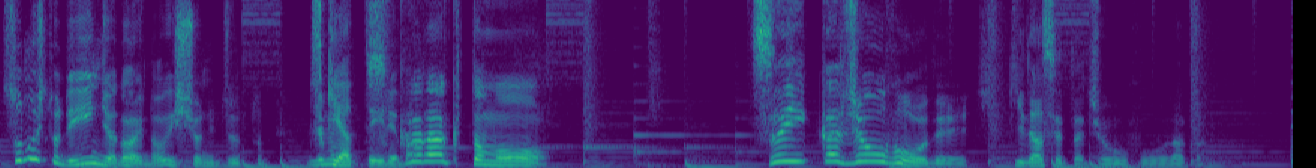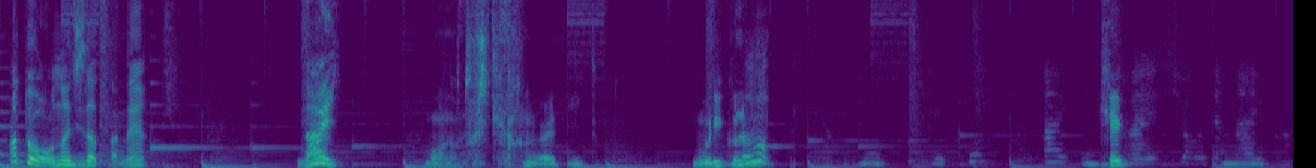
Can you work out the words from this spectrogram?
その人でいいんじゃないの？一緒にずっと。付き合っていれば少なくとも追加情報で引き出せた情報だから。あとは同じだったね。ないものとして考えていいってこと？無理くない、うん。結結婚相手の対象じゃないから。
